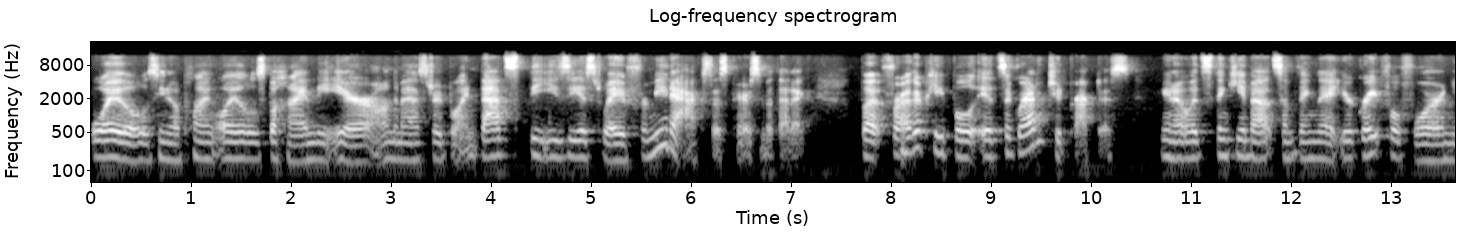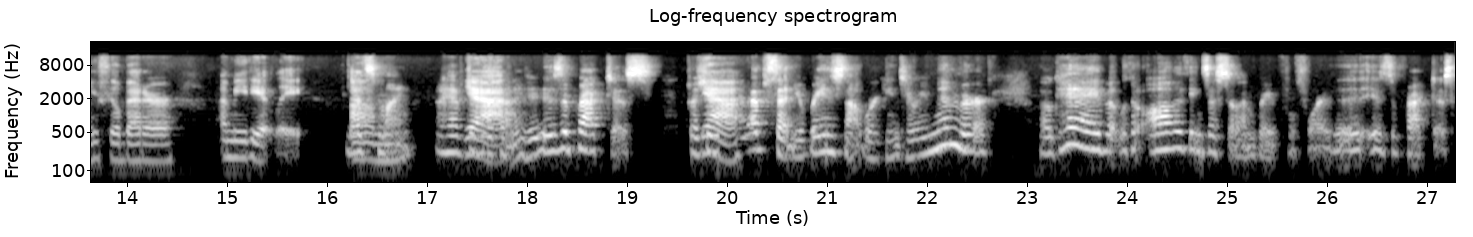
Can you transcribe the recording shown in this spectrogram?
oils, you know, applying oils behind the ear on the mastoid point, that's the easiest way for me to access parasympathetic. But for other people, it's a gratitude practice. You know, it's thinking about something that you're grateful for and you feel better immediately. That's um, mine. I have to yeah. work on it. It is a practice, especially yeah. when you're upset and your brain's not working to remember okay but look at all the things i still am grateful for it is a practice.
